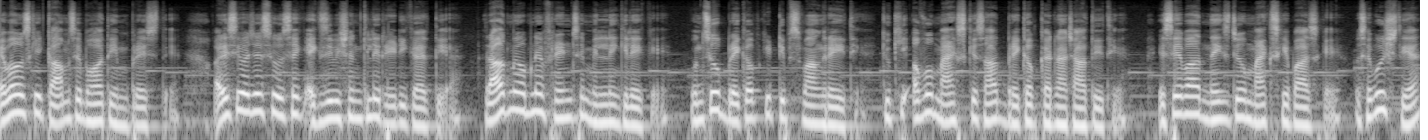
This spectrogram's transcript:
एवा उसके काम से बहुत ही इम्प्रेस थी और इसी वजह से उसे एक एग्जीबिशन के लिए रेडी करती है। रात में अपने फ्रेंड से मिलने के लिए गई उनसे वो ब्रेकअप की टिप्स मांग रही थी, क्योंकि अब वो मैक्स के साथ ब्रेकअप करना चाहती थी। इसके बाद नेक्स्ट डे वो मैक्स के पास गए। उसे पूछती है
